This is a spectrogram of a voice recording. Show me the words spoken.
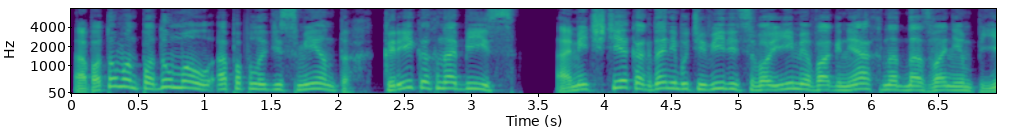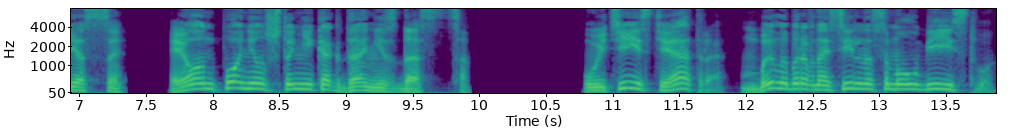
А потом он подумал об аплодисментах, криках на бис, о мечте когда-нибудь увидеть свое имя в огнях над названием пьесы, и он понял, что никогда не сдастся. Уйти из театра было бы равносильно самоубийству,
